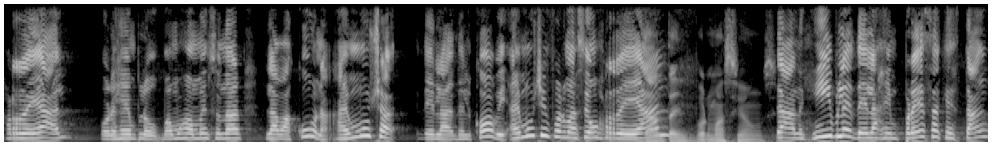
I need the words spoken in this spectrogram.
real, por ejemplo, vamos a mencionar la vacuna. Hay mucha de la del COVID, hay mucha información real Tanta información. sí. tangible de las empresas que están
